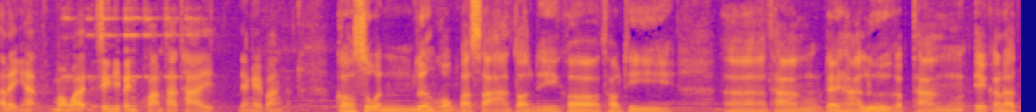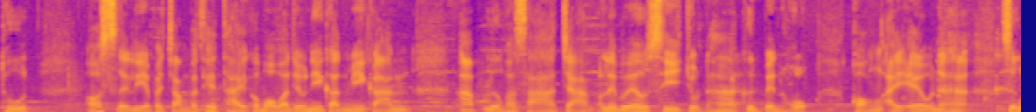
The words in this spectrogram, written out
อะไรอย่างเงี้ยมองว่าสิ่งนี้เป็นความท้าทายยังไงบ้างครับก็ส่วนเรื่องของภาษาตอนนี้ก็เท่าที่ทางได้หาลือกับทางเอกอัครทูต ออสเตรเลียประจำประเทศไทยก็บอกว่าเดี๋ยวนี้กันมีการอัพเรื่องภาษาจากเลเวล 4.5 ขึ้นเป็น 6 ของ IELTS นะฮะ ซึ่ง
